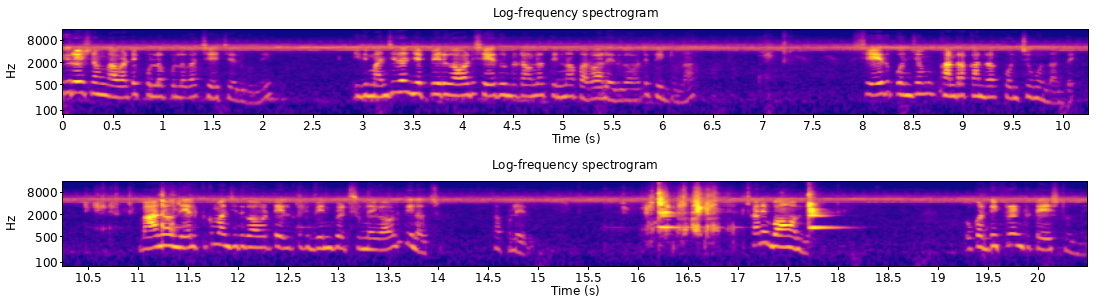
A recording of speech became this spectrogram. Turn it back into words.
సిగరేసినాం కాబట్టి పుల్ల పుల్లగా చేసేది ఉంది. ఇది మంచిదని చెప్పారు కాబట్టి చేదు ఉండటంలో తిన్నా పర్వాలేదు కాబట్టి తింటున్నా. చేదు కొంచెం కండ్ర కండ్ర కొంచెం ఉంది అంతే. బాగానే ఉంది. హెల్త్కి మంచిది కాబట్టి హెల్త్కి బెనిఫిట్స్ ఉన్నాయి కాబట్టి తినొచ్చు. తప్పలేదు. కానీ బాగుంది. ఒక డిఫరెంట్ టేస్ట్ ఉంది.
